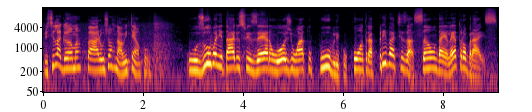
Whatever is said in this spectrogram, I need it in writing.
Priscila Gama, para o Jornal em Tempo. Os urbanitários fizeram hoje um ato público contra a privatização da Eletrobras.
